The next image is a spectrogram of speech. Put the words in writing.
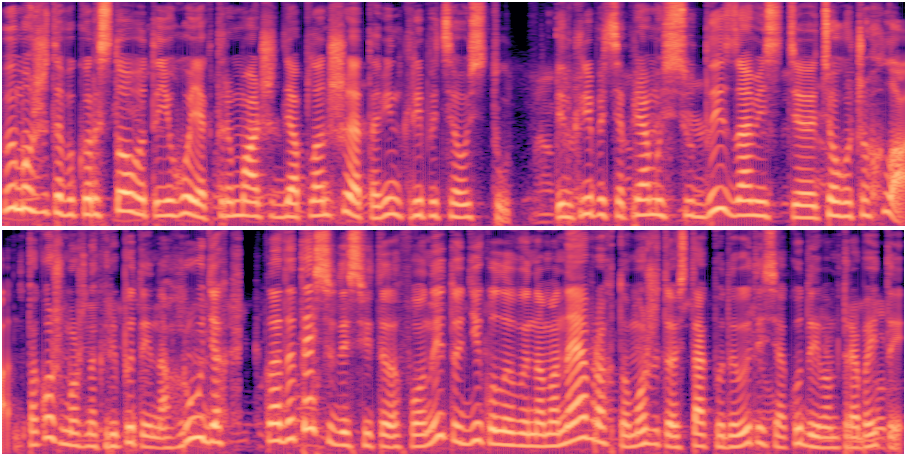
Ви можете використовувати його як тримач для планшета. Він кріпиться ось тут. Він кріпиться прямо сюди, замість е, цього чохла. Також можна кріпити і на грудях. Кладете сюди свій телефон, і тоді, коли ви на маневрах, то можете ось так подивитися, куди вам треба йти.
